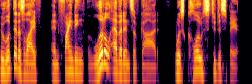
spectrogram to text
who looked at his life and finding little evidence of God was close to despair.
